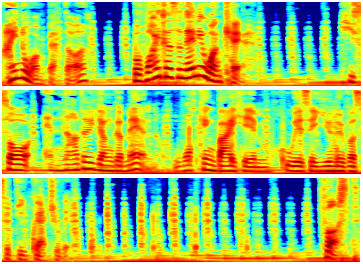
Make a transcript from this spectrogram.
I know I'm better, but why doesn't anyone care? He saw another younger man walking by him who is a university graduate. First,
